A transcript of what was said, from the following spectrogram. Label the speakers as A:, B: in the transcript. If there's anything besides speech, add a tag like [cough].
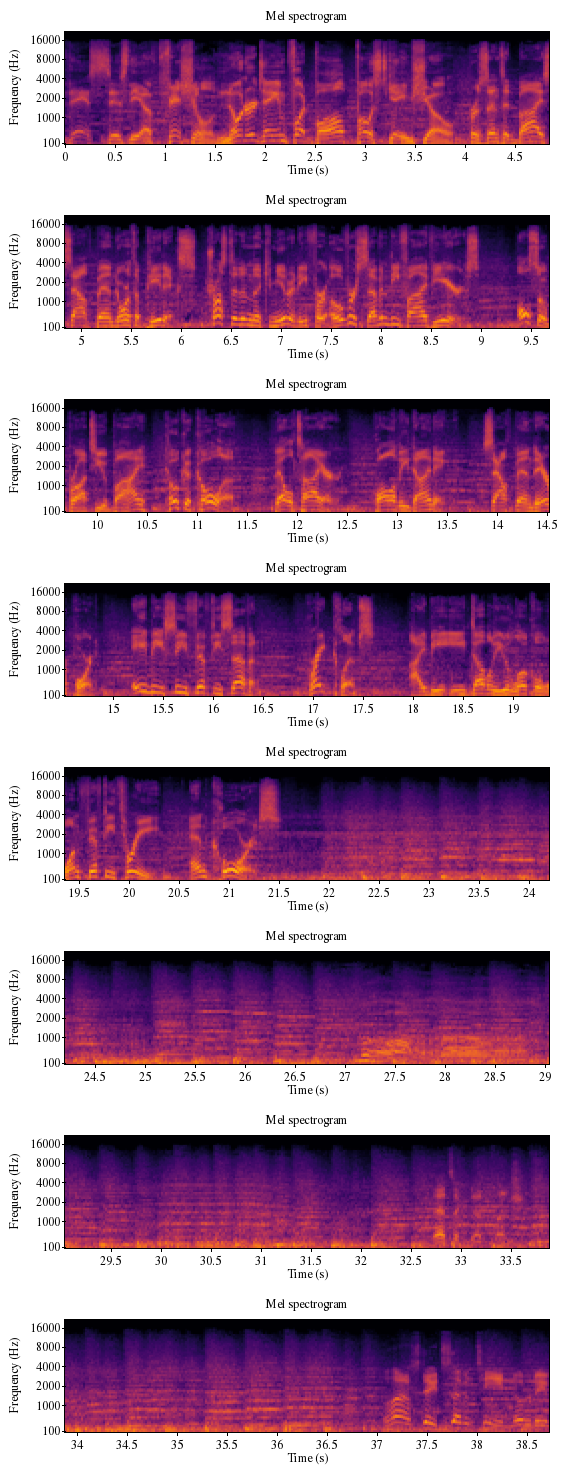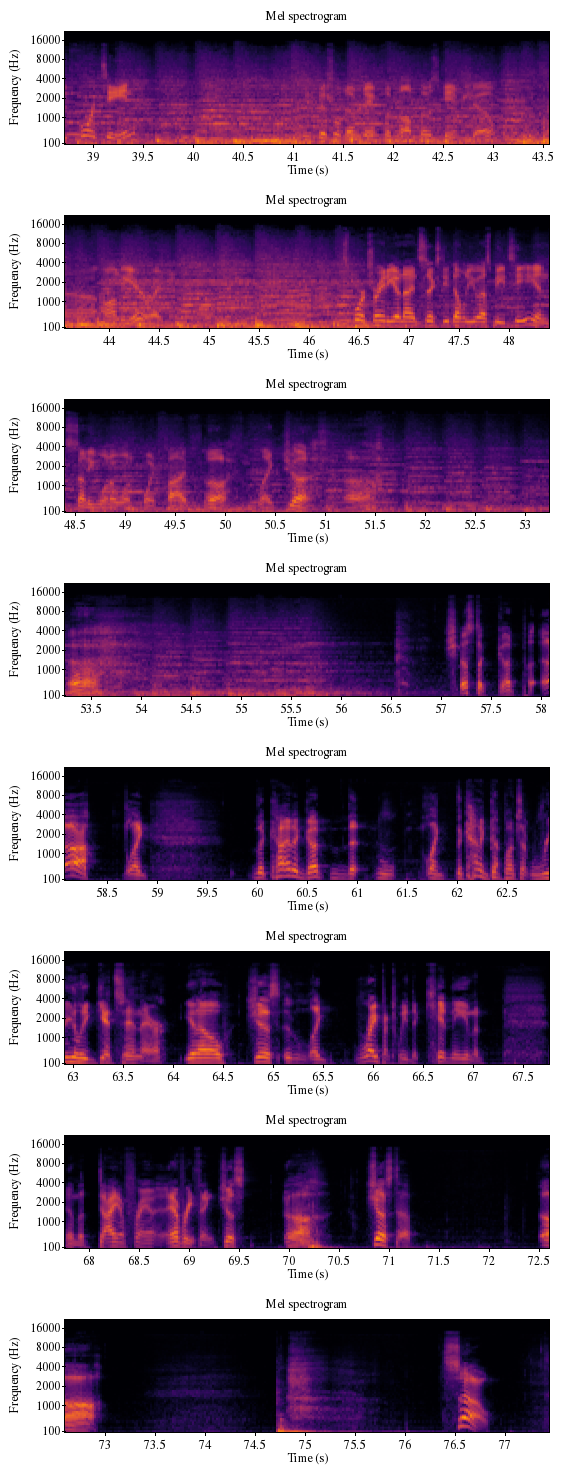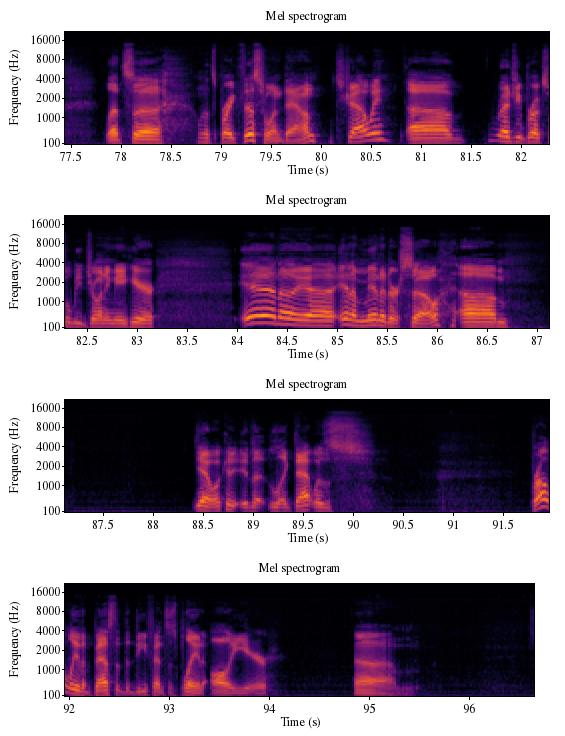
A: This is the official Notre Dame football postgame show.
B: Presented by South Bend Orthopedics, trusted in the community for over 75 years. Also brought to you by Coca Cola, Bell Tire, Quality Dining, South Bend Airport, ABC 57, Great Clips, IBEW Local 153, and Coors. Oh. That's a gut punch. Ohio State 17, Notre Dame 14. The official Notre Dame football postgame show uh, on the air right now. Sports Radio 960 WSBT and Sunny 101.5. Ugh, like just, ugh. Ugh. [laughs] just a gut punch. Ugh. Like the kind of gut that like the kind of gut punch that really gets in there, you know, just like right between the kidney and the and the diaphragm, everything. Just ugh, just a ugh. [sighs] So, let's uh let's break this one down, shall we? Uh, Reggie Brooks will be joining me here in a uh, in a minute or so. Um, yeah, what could like that was probably the best that the defense has played all year. Um,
